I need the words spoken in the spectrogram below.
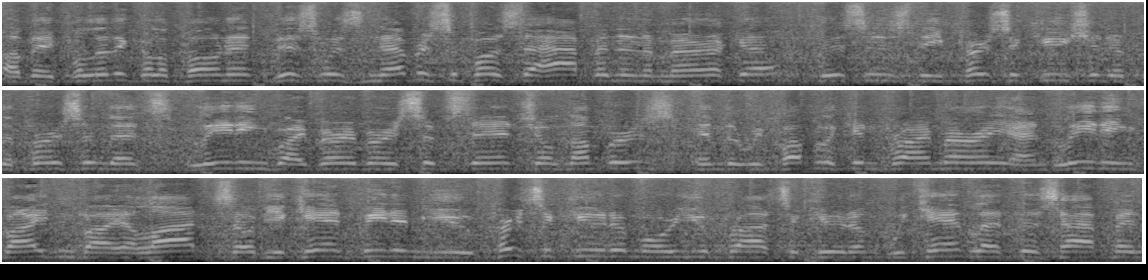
of a political opponent. This was never supposed to happen in America. This is the persecution of the person that's leading by very, very substantial numbers in the Republican primary and leading Biden by a lot. So if you can't beat him, you persecute him or you prosecute him. We can't let this happen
